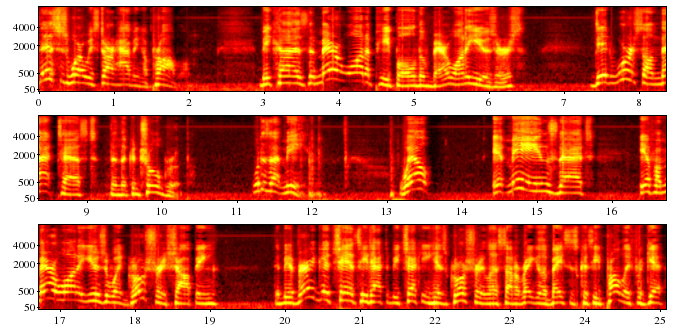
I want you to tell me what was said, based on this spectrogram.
This is where we start having a problem because the marijuana people, the marijuana users, did worse on that test than the control group. What does that mean? Well, it means that if a marijuana user went grocery shopping, there'd be a very good chance he'd have to be checking his grocery list on a regular basis because he'd probably forget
